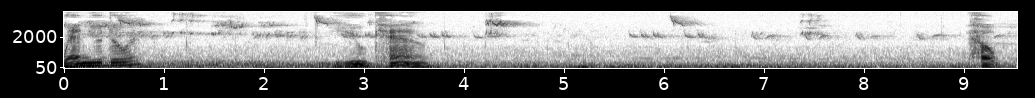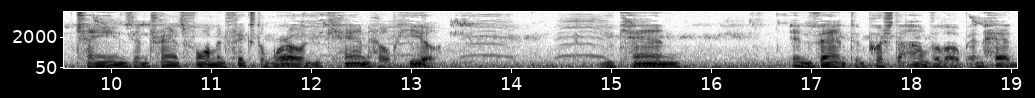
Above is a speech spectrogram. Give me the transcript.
When you do it, you can help change and transform and fix the world. You can help heal. You can invent and push the envelope and head,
